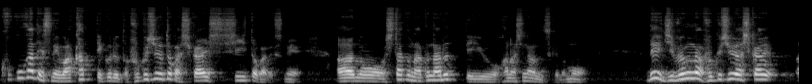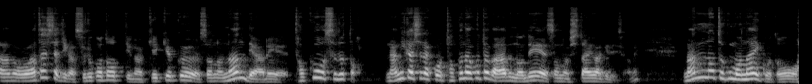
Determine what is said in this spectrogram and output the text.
ここがですね、分かってくると、復習とか仕返しとかですね、あのしたくなくなるっていうお話なんですけども、で、自分が復習や司会あの私たちがすることっていうのは結局、その何であれ、得をすると。何かしらこう得なことがあるので、そのしたいわけですよね。何の得もないことを、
